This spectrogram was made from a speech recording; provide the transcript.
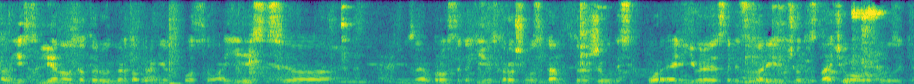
Там есть Леннон, который умер там другим способом, а есть э, не знаю, просто какие-нибудь хорошие музыканты, которые живы до сих пор, и они являются олицетворением чего-то значимого в рок-музыке.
